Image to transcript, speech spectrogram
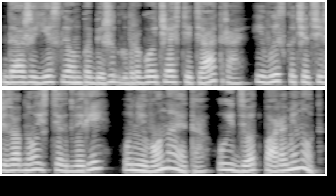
Даже если он побежит к другой части театра и выскочит через одну из тех дверей, у него на это уйдет пара минут.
